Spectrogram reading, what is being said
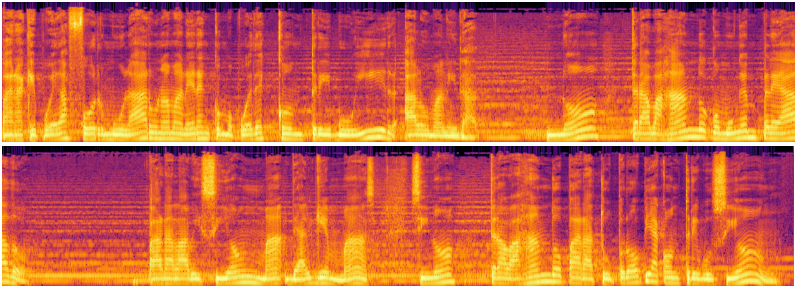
Para que puedas formular una manera en cómo puedes contribuir a la humanidad. No trabajando como un empleado para la visión de alguien más, sino trabajando para tu propia contribución.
